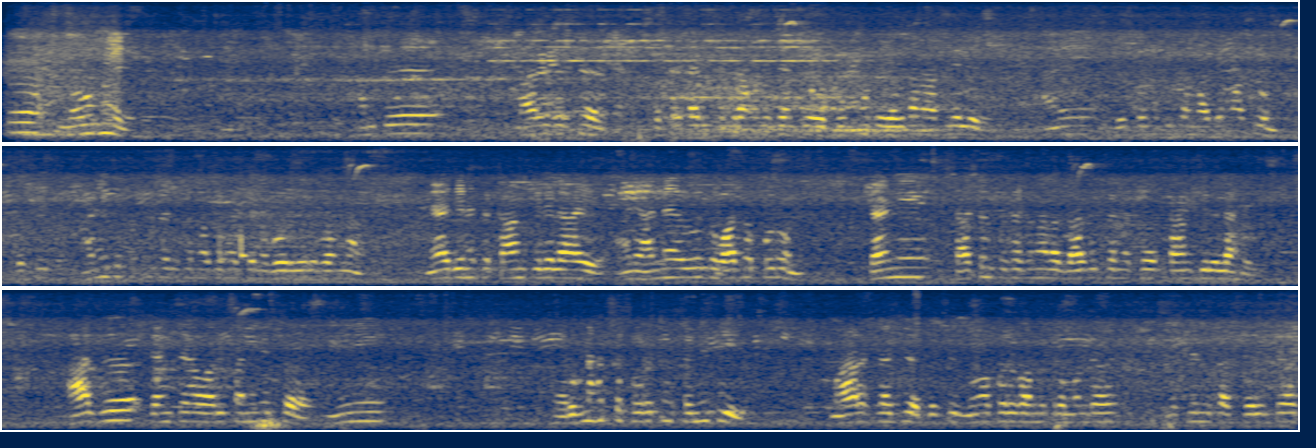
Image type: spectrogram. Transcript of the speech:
नऊ आमचे मार्गदर्शक पत्रकारी क्षेत्रामध्ये त्यांचे खूप मोठे योगदान असलेले आणि देशोन्नतीच्या माध्यमातून तसेच अनेक पत्रकारितेच्या माध्यमातून गोरगरिबांना न्याय देण्याचं काम केलेलं आहे. आणि अन्यायाविरुद्ध वाचा करून त्यांनी शासन प्रशासनाला जागरूक करण्याचं काम केलेलं आहे. आज त्यांच्या वाढदिवसानिमित्त मी रुग्ण हक्क संरक्षण समिती महाराष्ट्र राज्य तसेच जुना परिवार मित्र मंडळ मुस्लिम विकास परिषद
